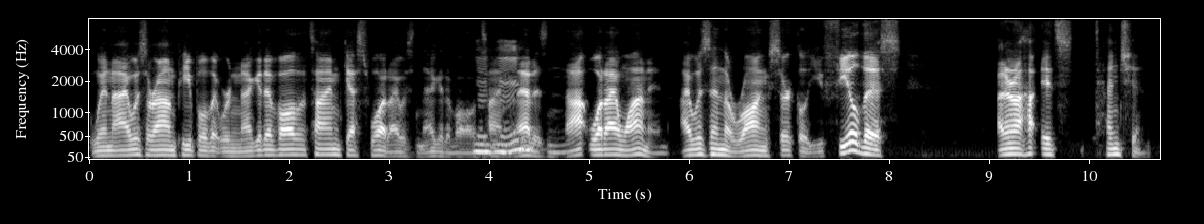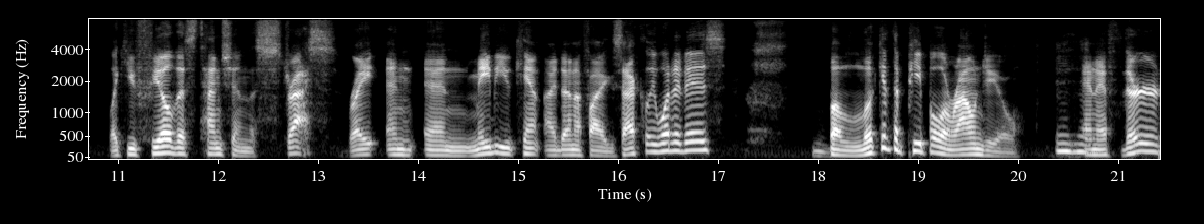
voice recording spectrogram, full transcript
when i was around people that were negative all the time guess what? I was negative all the time. Mhm. that is not what i wanted. I was in the wrong circle. You feel this i don't know how it's tension like you feel this tension the stress right and and maybe you can't identify exactly what it is but look at the people around you Mm-hmm. and if they're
